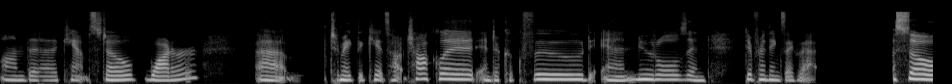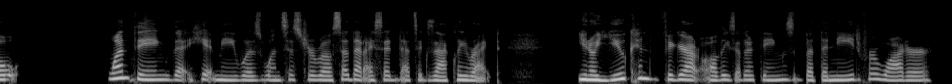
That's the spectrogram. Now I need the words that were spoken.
on the camp stove water um, to make the kids hot chocolate and to cook food and noodles and different things like that. So, one thing that hit me was when Sister Rose said that, I said, That's exactly right. You know, you can figure out all these other things, but the need for water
